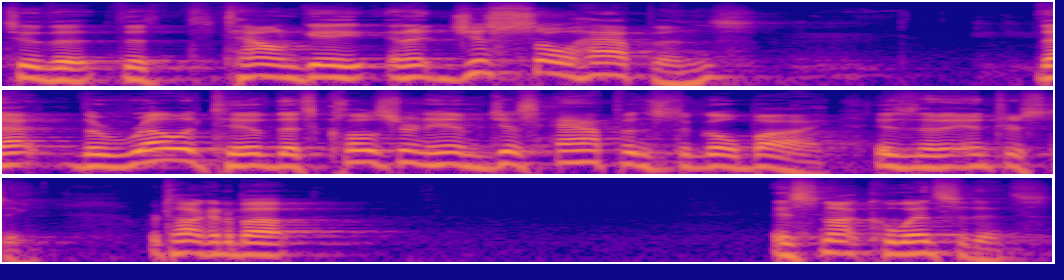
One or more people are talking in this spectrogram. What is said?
to the, the town gate, and it just so happens that the relative that's closer to him just happens to go by. Isn't it interesting? We're talking about it's not coincidence,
